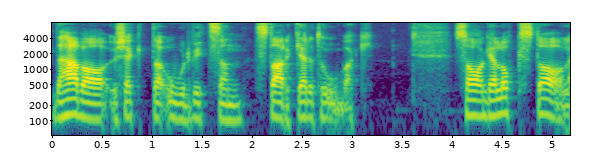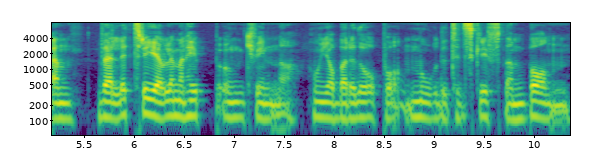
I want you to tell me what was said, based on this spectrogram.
Det här var, ursäkta ordvitsen, starkare tobak. Saga Loxdal, en väldigt trevlig men hipp ung kvinna, hon jobbade då på modetidskriften Bonn,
